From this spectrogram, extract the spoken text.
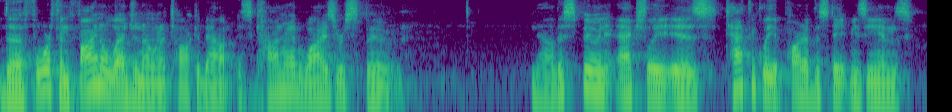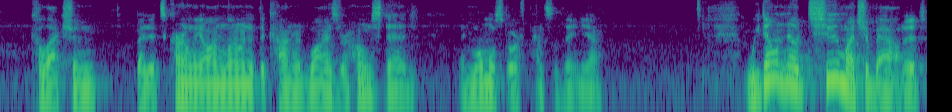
The fourth and final legend I want to talk about is Conrad Weiser's spoon. Now, this spoon actually is technically a part of the State Museum's collection, but it's currently on loan at the Conrad Weiser Homestead in Womelsdorf, Pennsylvania. We don't know too much about it,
